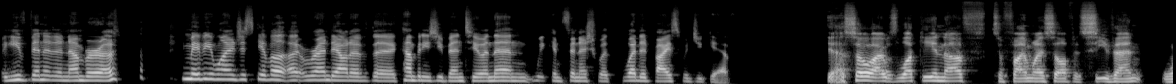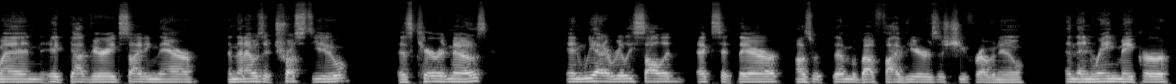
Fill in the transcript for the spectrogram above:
But you've been at a number of maybe you want to just give a, a, rundown of the companies you've been to, and then we can finish with what advice would you give? Yeah, so I was lucky enough to find myself at Cvent when it got very exciting there, and then I was at TrustYou, as Karen knows, and we had a really solid exit there. I was with them about five years as chief revenue, and then Rainmaker.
